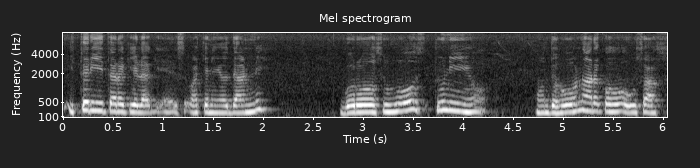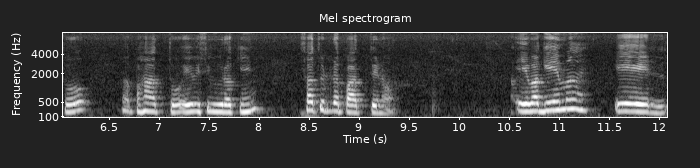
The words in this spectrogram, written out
ඊතරීතර කියලා වචන යොදන්නේ ගොරෝසු හෝ තුනී හෝ. හොඳ හෝ නරක හෝ උසස් හෝ පහත් හෝ ඒ විසිවුරකින් සතුටටපත් වෙනවා. ඒ වගේම ඒ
